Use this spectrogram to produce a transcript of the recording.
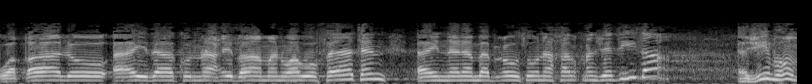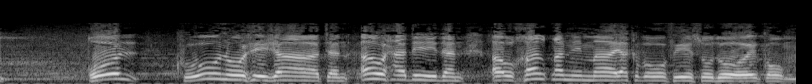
وقالوا أئذا كنا عظاما ورفاتا أئنا لمبعوثون خلقا جديدا. أجيبهم. قل كونوا حجارة أو حديدا أو خلقا مما يكبر في صدوركم.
